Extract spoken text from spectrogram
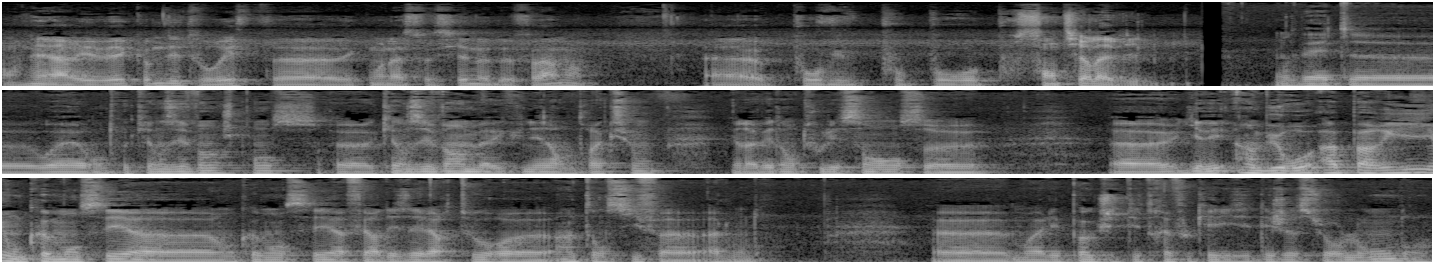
on est arrivé comme des touristes avec mon associé, nos deux femmes, pour, pour, sentir la ville. On devait être ouais, entre 15 et 20, je pense. 15 et 20, mais avec une énorme traction. Il y en avait dans tous les sens. il y avait un bureau à Paris. On commençait à, on commençait à faire des allers-retours intensifs à, Londres. moi, à l'époque, j'étais très focalisé déjà sur Londres,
